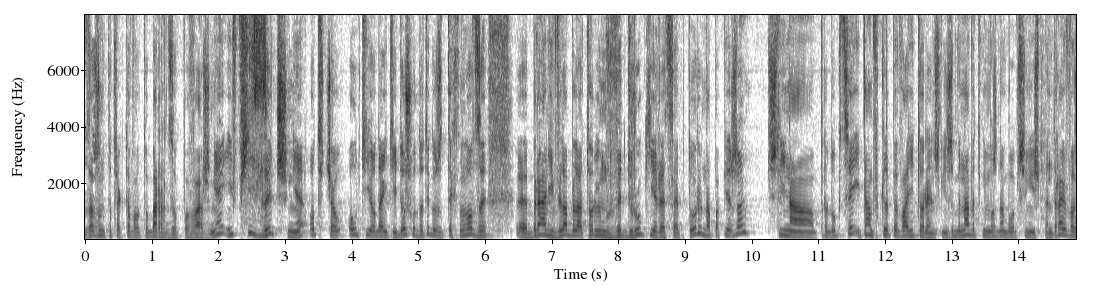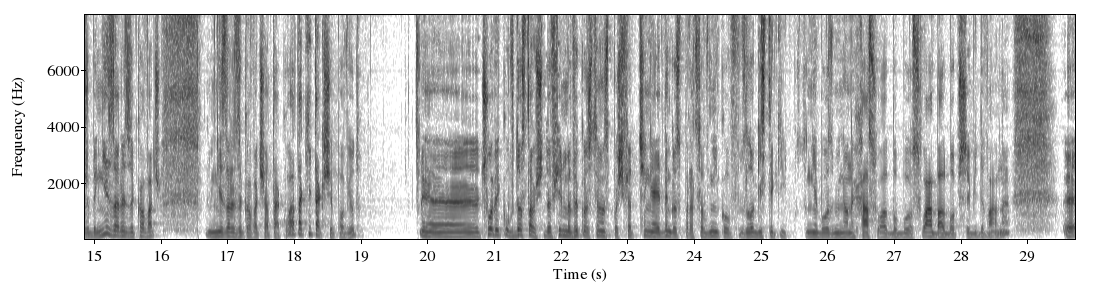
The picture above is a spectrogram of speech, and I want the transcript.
zarząd potraktował to bardzo poważnie i fizycznie odciął OT od IT. Doszło do tego, że technolodzy e, brali w laboratorium wydruki receptur na papierze, szli na produkcję i tam wklepywali to ręcznie, żeby nawet nie można było przynieść pendrive'a, żeby nie zaryzykować, nie zaryzykować ataku. Atak i tak się powiódł. E, Człowiek ów dostał się do firmy wykorzystując poświadczenia jednego z pracowników z logistyki. Nie było zmienione hasło, albo było słabe, albo przewidywalne. E,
